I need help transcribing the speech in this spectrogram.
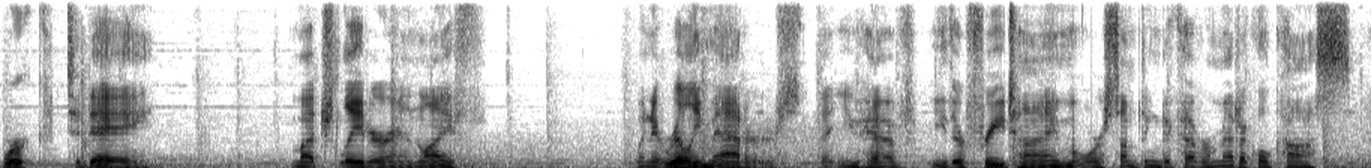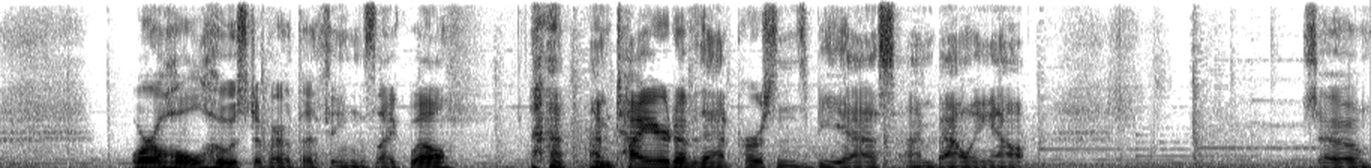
work today much later in life when it really matters that you have either free time or something to cover medical costs or a whole host of other things like, well, I'm tired of that person's BS. I'm bowing out. So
